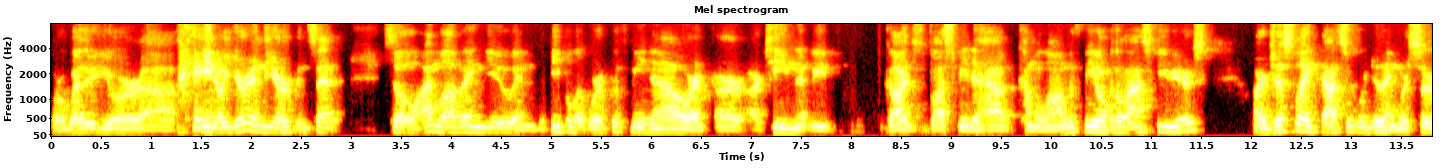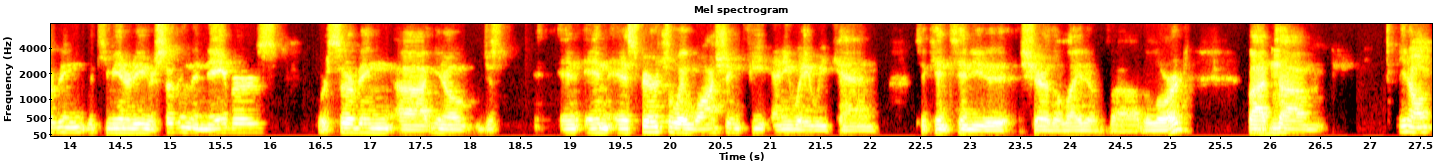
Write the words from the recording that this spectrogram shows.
or whether you're, uh, you know, you're in the urban center. So I'm loving you and the people that work with me now are our, our team that we God's blessed me to have come along with me over the last few years are just like that's what we're doing. We're serving the community, we're serving the neighbors, we're serving, uh, you know, just in, in a spiritual way, washing feet any way we can to continue to share the light of uh, the Lord. But, mm-hmm. um, you know,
